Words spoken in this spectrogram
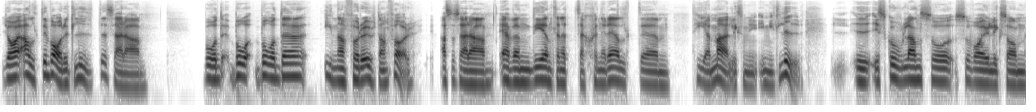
Jag har alltid varit lite så här, eh, både, bo, både innanför och utanför. Alltså så här, eh, även, det är egentligen ett så generellt eh, tema liksom i, i mitt liv i, i skolan så, så var jag liksom,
